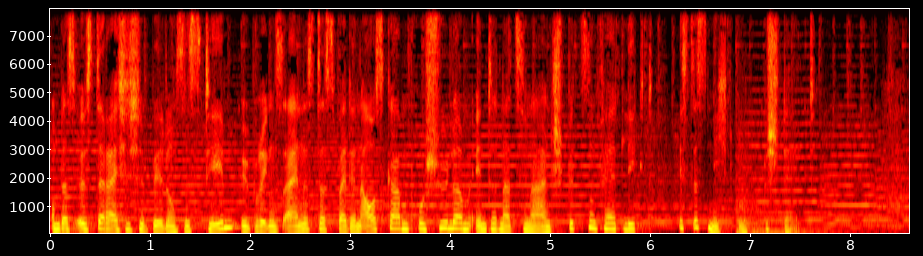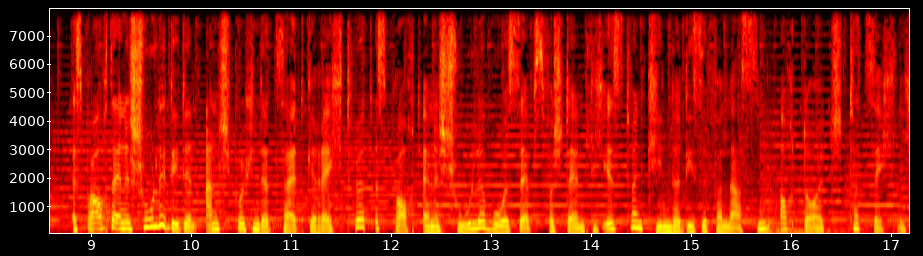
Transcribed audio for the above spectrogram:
Um das österreichische Bildungssystem, übrigens eines, das bei den Ausgaben pro Schüler im internationalen Spitzenfeld liegt, ist es nicht gut bestellt. Es braucht eine Schule, die den Ansprüchen der Zeit gerecht wird. Es braucht eine Schule, wo es selbstverständlich ist, wenn Kinder diese verlassen, auch Deutsch tatsächlich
